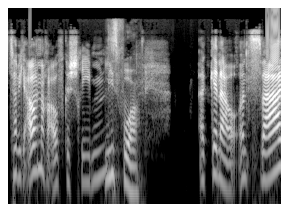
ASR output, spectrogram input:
das habe ich auch noch aufgeschrieben. Lies vor. Äh, genau, und zwar,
